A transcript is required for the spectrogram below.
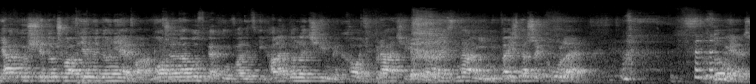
Jakoś się doczłapiemy do nieba. Może na wózkach inwalidzkich, ale dolecimy. Chodź, bracie, siadaj z nami, weź nasze kule. Rozumiesz?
